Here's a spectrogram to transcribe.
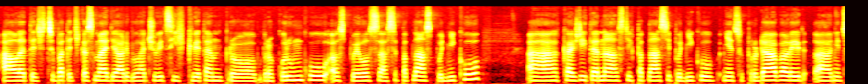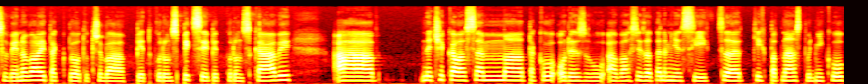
ale teď třeba teďka jsme dělali v Luhačovicích květem pro, pro korunku a spojilo se asi 15 podniků a každý ten z těch 15 podniků něco prodávali a něco věnovali, tak bylo to třeba 5 korun z pici, 5 korun z kávy a nečekala jsem eh, takovou odezvu a vlastně za ten měsíc eh, těch 15 podniků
